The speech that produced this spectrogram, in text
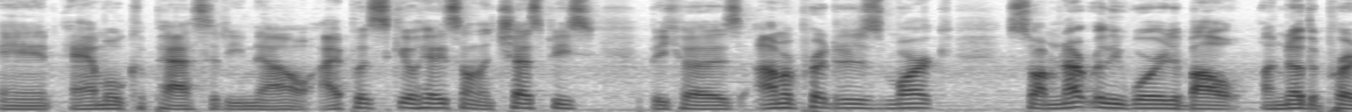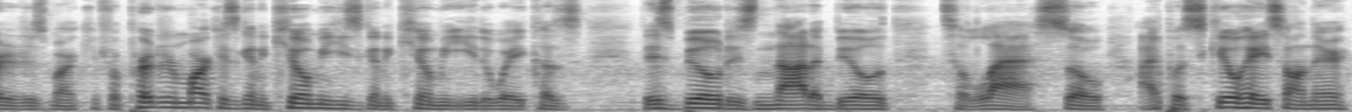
and ammo capacity. Now, I put skill haste on the chest piece because I'm a Predator's Mark, so I'm not really worried about another Predator's Mark. If a Predator Mark is going to kill me, he's going to kill me either way because this build is not a build to last. So I put skill haste on there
